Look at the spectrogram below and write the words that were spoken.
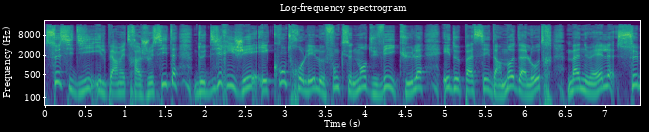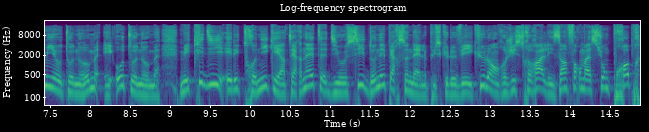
Ceci dit, il permettra, je cite, de diriger et contrôler le fonctionnement du véhicule et de passer d'un mode à l'autre, manuel, semi-autonome et autonome. Mais qui dit électronique et internet dit aussi données personnelles puisque le véhicule enregistrera les informations propres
